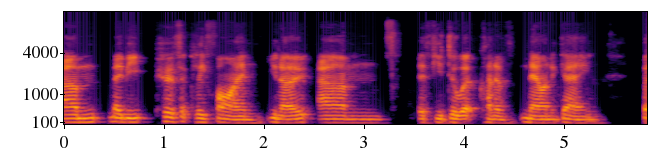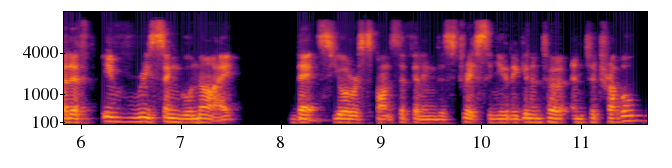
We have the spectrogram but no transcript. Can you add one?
um, maybe perfectly fine, you know, um, if you do it kind of now and again. But if every single night that's your response to feeling distress, then you're going to get into into trouble.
